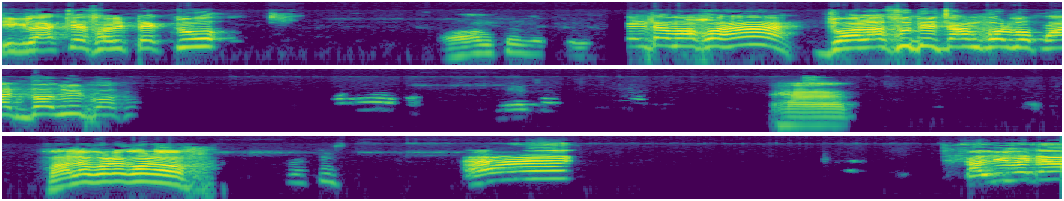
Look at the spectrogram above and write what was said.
ঠিক লাগছে শরীরটা একটু? তেলটা মাখো হ্যাঁ? জল আসু দিয়ে চান করব পাঁচ দশ মিনিট বসো। হ্যাঁ। ভালো করে করো। হ্যাঁ। কালী বেটা।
